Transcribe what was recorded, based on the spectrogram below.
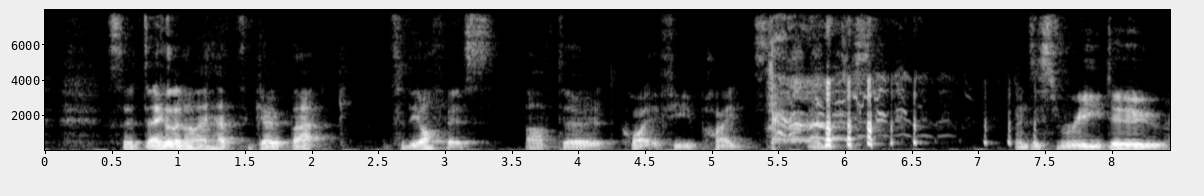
so Dale and I had to go back to the office after quite a few pints and just, and just redo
